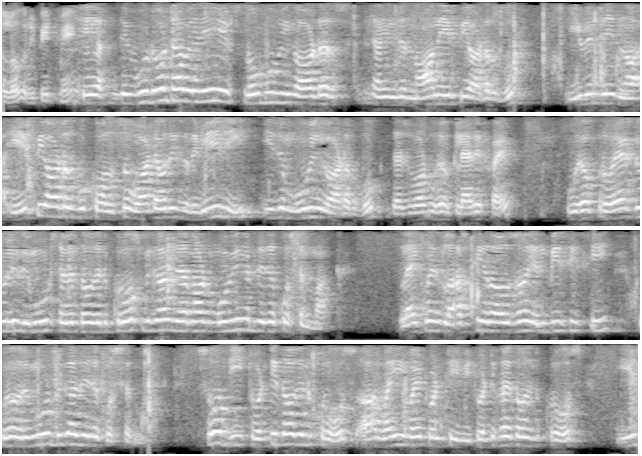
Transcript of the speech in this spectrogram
Hello, repeat me. Yeah, we don't have any slow-moving orders in the non-AP order book. Even the AP order book also, whatever is remaining is a moving order book. That's what we have clarified. We have proactively removed 7,000 crores because they are not moving and there is a question mark. Likewise, last year also NBCC we have removed because there is a question mark. So the 20,000 crores or why, why 20, 25,000 crores is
